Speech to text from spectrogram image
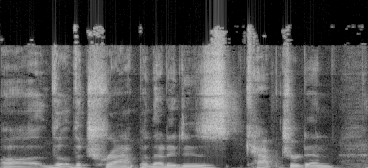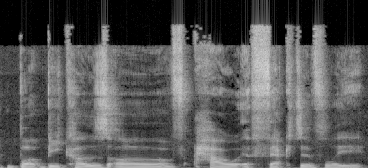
uh the the trap that it is captured in but because of how effectively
